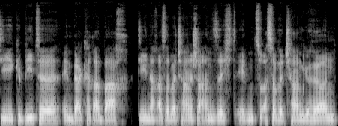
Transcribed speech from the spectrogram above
die Gebiete in Bergkarabach, die nach aserbaidschanischer Ansicht eben zu Aserbaidschan gehören,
